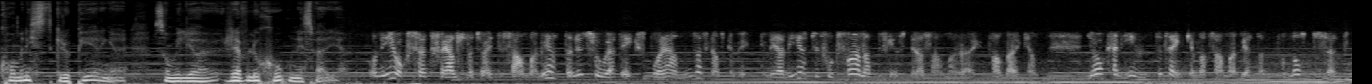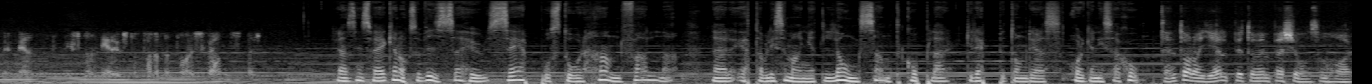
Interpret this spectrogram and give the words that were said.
kommunistgrupperingar som vill göra revolution i Sverige. Och det är också ett skäl till att jag inte samarbetar. Nu tror jag att Expo har ändrats ganska mycket, men jag vet ju fortfarande att det finns mera samverkan. Jag kan inte tänka mig att samarbeta på något sätt med, med liksom mer en parlamentarisk vänster. Granskning Sverige kan också visa hur Säpo står handfallna när etablissemanget långsamt kopplar greppet om deras organisation. Sen tar de hjälp av en person som har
